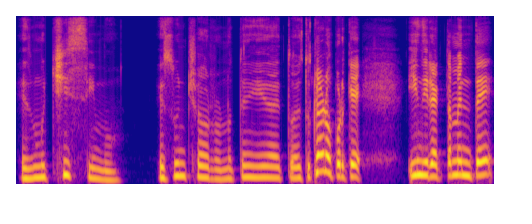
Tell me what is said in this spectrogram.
es muchísimo, es un chorro, no tenía idea de todo esto. Claro, porque indirectamente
